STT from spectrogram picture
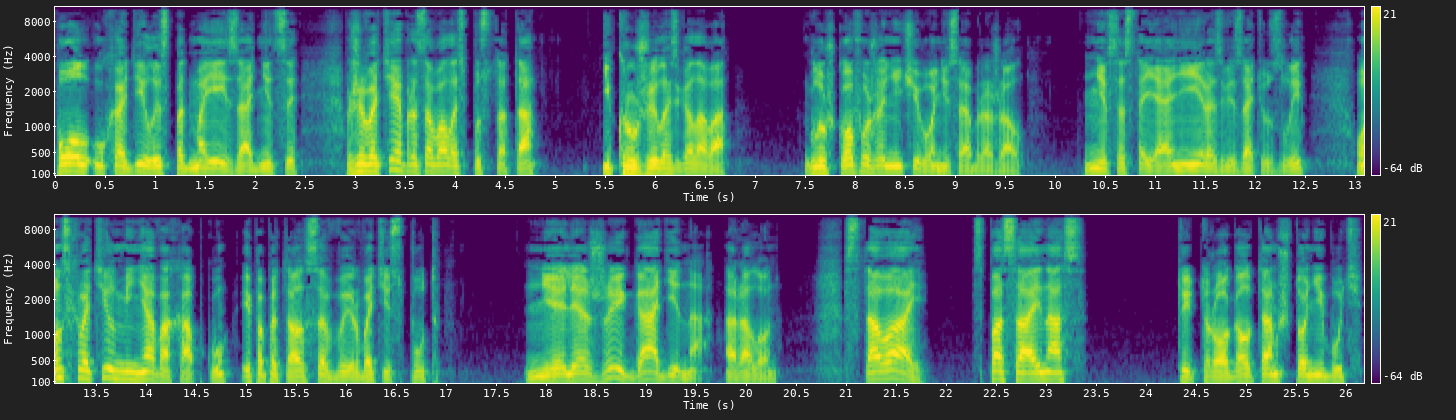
Пол уходил из-под моей задницы, в животе образовалась пустота и кружилась голова. Глушков уже ничего не соображал. Не в состоянии развязать узлы, он схватил меня в охапку и попытался вырвать из пут. «Не лежи, гадина!» — орал он. Вставай! Спасай нас!» «Ты трогал там что-нибудь?»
